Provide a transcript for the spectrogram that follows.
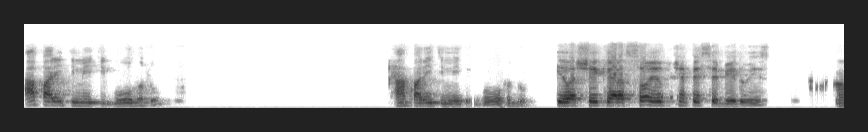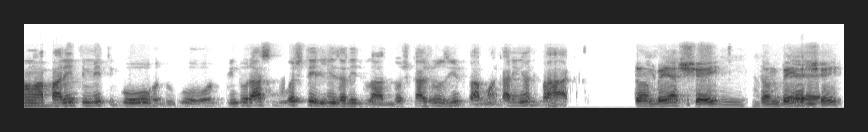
aparentemente gordo. Aparentemente gordo. Eu achei que era só eu que tinha percebido isso. Não, aparentemente gordo, gordo. Pendurasse duas telhinhas ali do lado, dois cajuzinhos, ficava uma carinha de barraca. Também achei, também é, achei.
